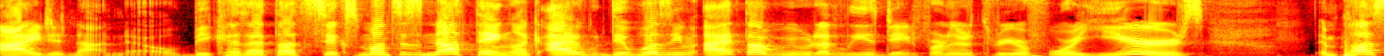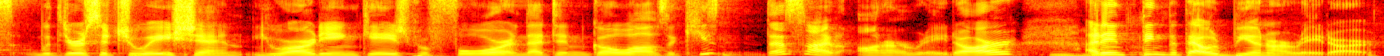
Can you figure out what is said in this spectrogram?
I did not know because I thought six months is nothing. Like I, it wasn't. Even, I thought we would at least date for another three or four years. And plus, with your situation, you were already engaged before, and that didn't go well. I was like, he's that's not on our radar. I didn't think that that would be on our radar.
